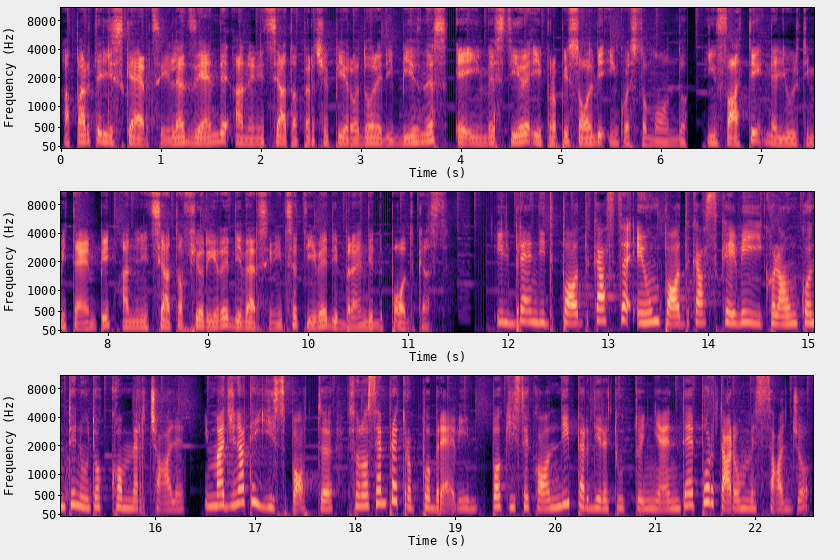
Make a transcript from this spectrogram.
A parte gli scherzi, le aziende hanno iniziato a percepire odore di business e investire i propri soldi in questo mondo. Infatti, negli ultimi tempi hanno iniziato a fiorire diverse iniziative di branded podcast. Il branded podcast è un podcast che veicola un contenuto commerciale. Immaginate gli spot, sono sempre troppo brevi, pochi secondi per dire tutto e niente e portare un messaggio.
